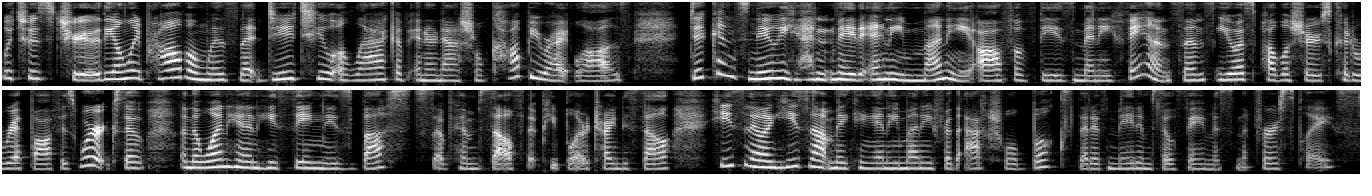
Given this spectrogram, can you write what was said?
which was true. The only problem was that due to a lack of international copyright laws, Dickens knew he hadn't made any money off of these many fans since US publishers could rip off his work. So, on the one hand, he's seeing these busts of himself that people are trying to sell. He's knowing he's not making any money for the actual books that have made him so famous in the first place.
